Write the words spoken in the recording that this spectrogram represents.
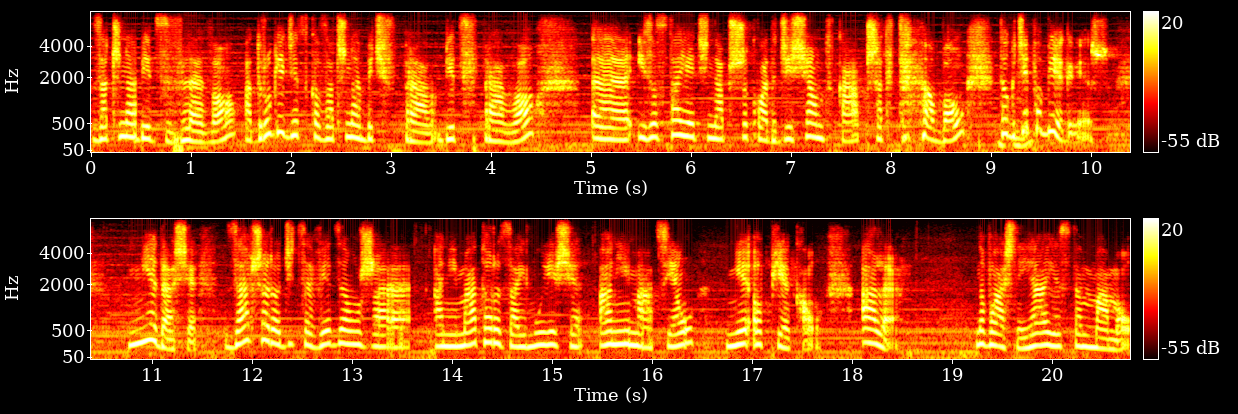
zaczyna biec w lewo, a drugie dziecko zaczyna biec w prawo, biec w prawo e, i zostaje ci na przykład dziesiątka przed tobą, to gdzie pobiegniesz? Nie da się. Zawsze rodzice wiedzą, że animator zajmuje się animacją, nie opieką. Ale, no właśnie, ja jestem mamą.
